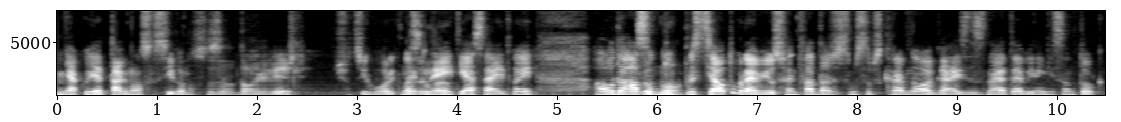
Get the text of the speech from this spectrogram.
Някой е тагнал със сигурност, за да дойде, видиш ли? Защото си говорихме Ето, за нея да. и тя сега идва и О, да, аз съм тук през цялото време и освен това даже съм сабскрайбнала, гайз, да знаете, винаги съм тук.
